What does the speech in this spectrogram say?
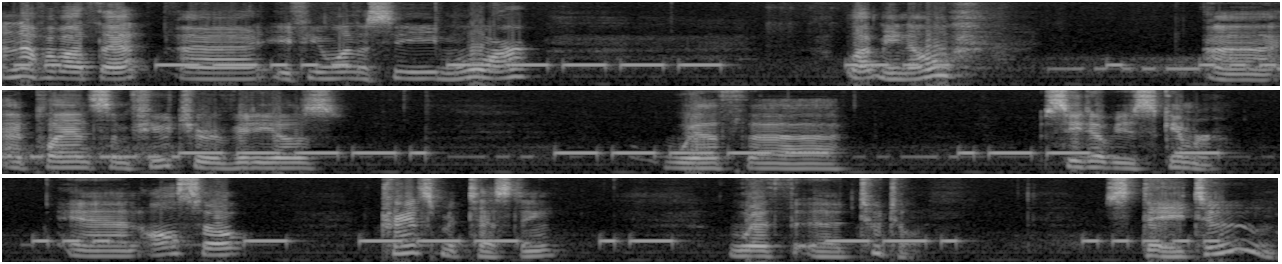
enough about that. Uh, if you want to see more, let me know. Uh, I plan some future videos with uh, CW Skimmer and also transmit testing with uh, two-tone. Stay tuned.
